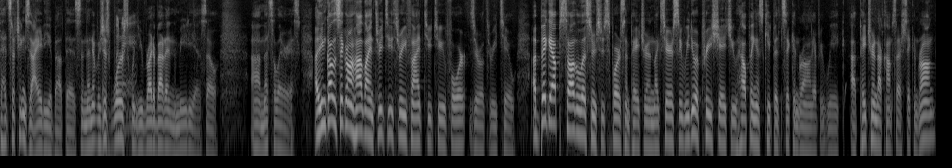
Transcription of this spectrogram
had such anxiety about this. And then it was just worse when you write about it in the media. So um, that's hilarious. Uh, you can call the Sick and Wrong hotline 323 522 4032. A big ups to all the listeners who support us on Patreon. Like, seriously, we do appreciate you helping us keep it sick and wrong every week. Uh, Patreon.com slash sick and wrong.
